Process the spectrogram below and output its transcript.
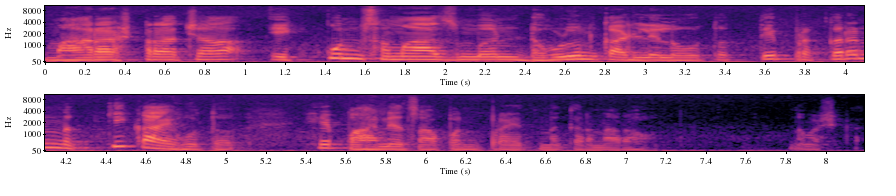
महाराष्ट्राच्या एकूण समाज मन ढवळून काढलेलं होतं ते प्रकरण नक्की काय होतं हे पाहण्याचा आपण प्रयत्न करणार आहोत. नमस्कार.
